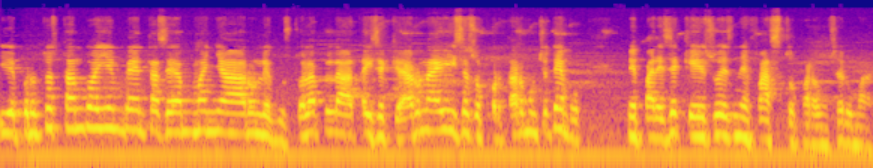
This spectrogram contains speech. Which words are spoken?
y de pronto estando ahí en venta se amañaron, les gustó la plata y se quedaron ahí y se soportaron mucho tiempo. Me parece que eso es nefasto para un ser humano.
